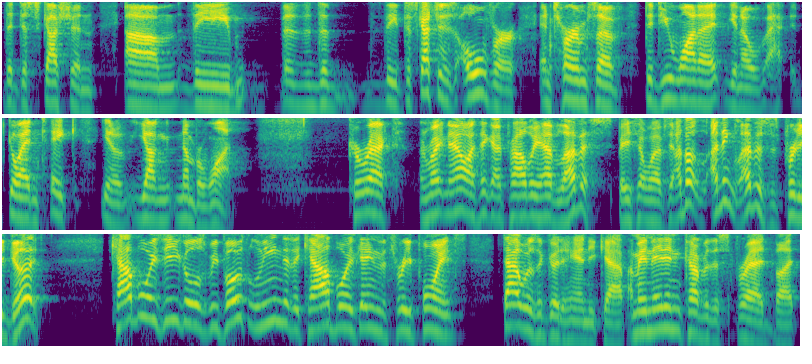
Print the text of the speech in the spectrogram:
the discussion. Um, the, the the the discussion is over in terms of did you want to you know go ahead and take you know Young number one. Correct. And right now, I think I probably have Levis based on what I've seen. I thought I think Levis is pretty good. Cowboys Eagles. We both lean to the Cowboys getting the three points. That was a good handicap. I mean, they didn't cover the spread, but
